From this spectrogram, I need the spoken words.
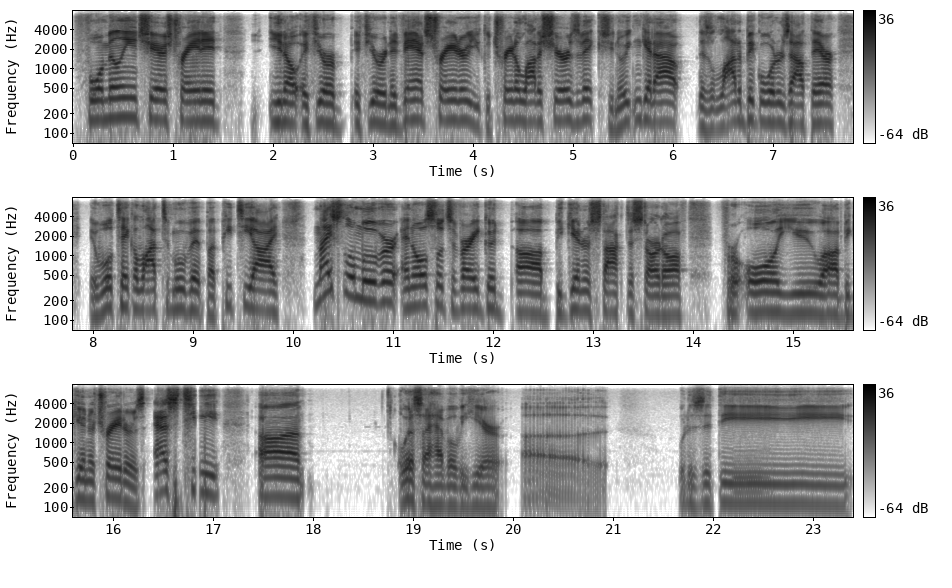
Four million shares traded you know, if you're if you're an advanced trader, you could trade a lot of shares of it because you know you can get out. There's a lot of big orders out there. It will take a lot to move it, but PTI, nice little mover, and also it's a very good uh, beginner stock to start off for all you uh, beginner traders. ST, uh, what else I have over here? Uh, what is it? The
